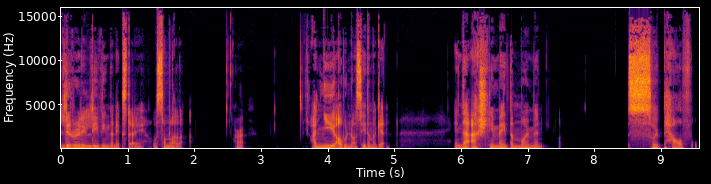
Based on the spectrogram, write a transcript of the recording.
literally leaving the next day or something like that. Right. I knew I would not see them again. And that actually made the moment so powerful.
